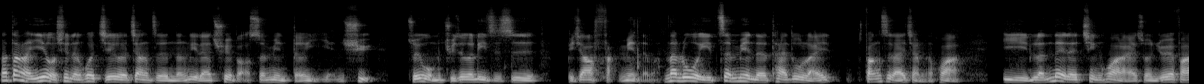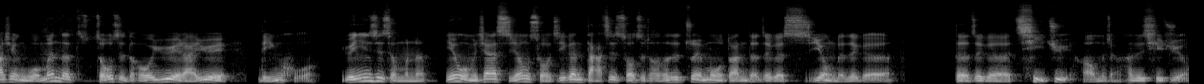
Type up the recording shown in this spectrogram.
那当然，也有些人会结合这样子的能力来确保生命得以延续。所以，我们举这个例子是比较反面的嘛。那如果以正面的态度来方式来讲的话，以人类的进化来说，你就会发现我们的手指头会越来越灵活。原因是什么呢？因为我们现在使用手机跟打字，手指头都是最末端的这个使用的这个。的这个器具，好，我们讲它是器具哦，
